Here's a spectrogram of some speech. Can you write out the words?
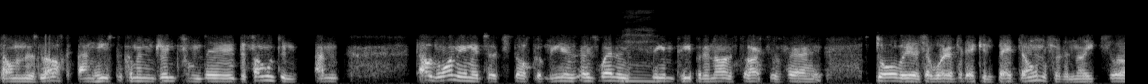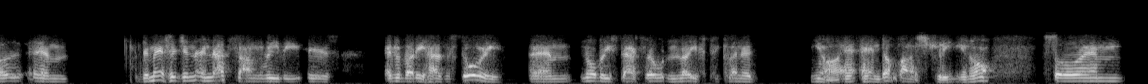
down in his lock, and he used to come in and drink from the the fountain. And that was one image that stuck with me, as, as well as Yeah. seeing people in all sorts of uh, doorways or wherever they can bed down for the night. So um, the message in, in that song really is everybody has a story. Um, nobody starts out in life to kind of, you know, end up on a street, you know. So um,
